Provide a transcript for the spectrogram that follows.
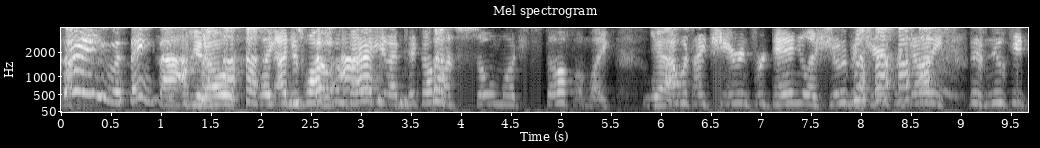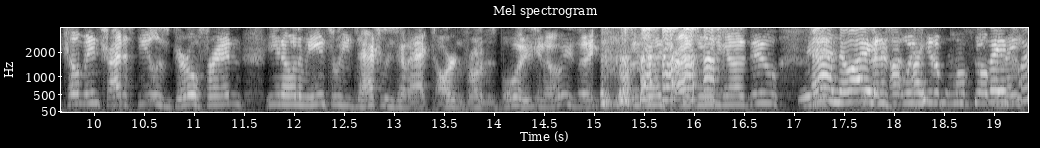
so many people think that. You know, like I just He's watch so them back and I pick up on so much stuff. I'm like, Yeah. why was I cheering for Daniel? I should have been cheering for Johnny. this new kid come in, try to steal his girlfriend. You know what I mean? So he's naturally he's gonna act hard in front of his boys. You know, he's like he's gonna try to do what he gotta do. Yeah, And- no, I. and then his boys I get him pumped up where and they-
